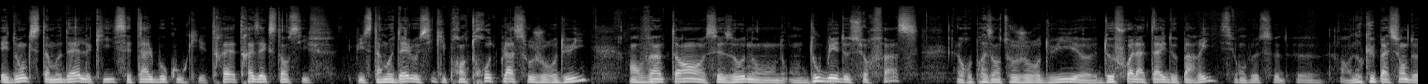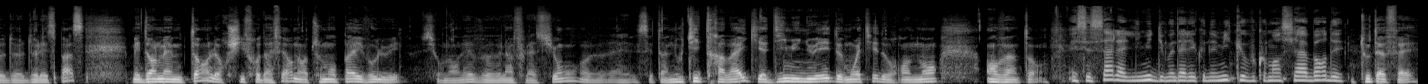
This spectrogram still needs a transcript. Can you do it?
Et donc c'est un modèle qui s'étale beaucoup, qui est très, très extensif. Puis c'est un modèle aussi qui prend trop de place aujourd'hui. En 20 ans, ces zones ont, ont doublé de surface. Elles représentent aujourd'hui deux fois la taille de Paris, si on veut, se, euh, en occupation de, de, de l'espace. Mais dans le même temps, leurs chiffres d'affaires n'ont absolument pas évolué. Si on enlève l'inflation, euh, c'est un outil de travail qui a diminué de moitié de rendement en 20 ans. Et c'est ça la limite du modèle économique que vous commenciez à aborder? Tout à fait.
